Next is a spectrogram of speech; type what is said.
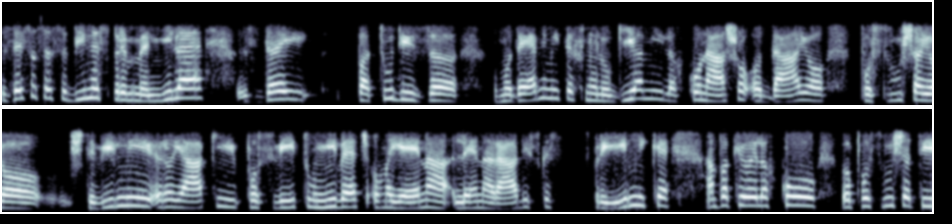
Zdaj so se sebine spremenile, zdaj pa tudi z modernimi tehnologijami lahko našo oddajo poslušajo številni rojaki po svetu, ni več omejena le na radijske sprejemnike, ampak jo je lahko eh, poslušati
